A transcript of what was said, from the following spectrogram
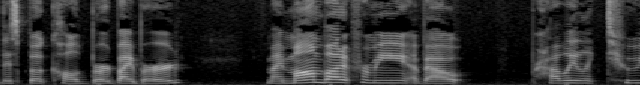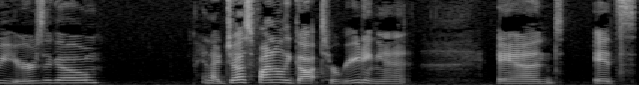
this book called Bird by Bird my mom bought it for me about probably like two years ago, and I just finally got to reading it. And it's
